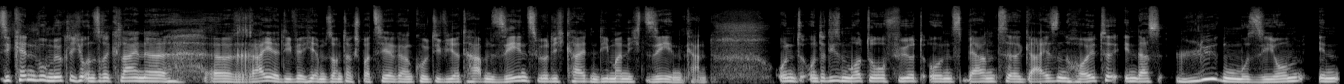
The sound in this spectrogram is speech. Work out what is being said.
Sie kennen womöglich unsere kleine äh, Reihe, die wir hier im Sonntagsspaziergang kultiviert haben, Sehenswürdigkeiten, die man nicht sehen kann. Und unter diesem Motto führt uns Bernd Geisen heute in das Lügenmuseum in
